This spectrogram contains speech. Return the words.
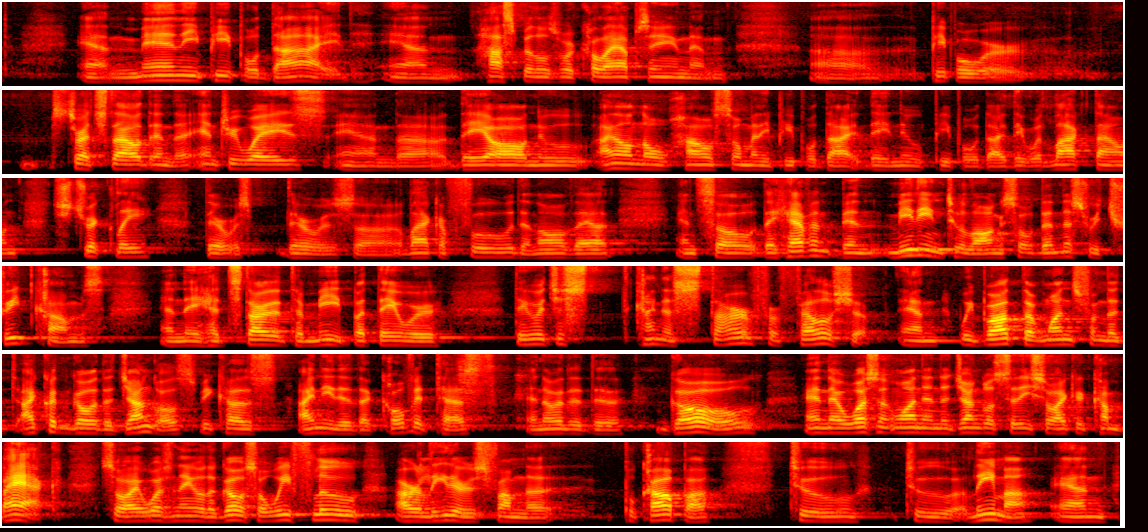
and many people died, and hospitals were collapsing, and uh, people were stretched out in the entryways, and uh, they all knew. I don't know how so many people died. They knew people died. They were locked down strictly. There was there was uh, lack of food and all of that, and so they haven't been meeting too long. So then this retreat comes, and they had started to meet, but they were they were just kind of starved for fellowship. And we brought the ones from the, I couldn't go to the jungles because I needed a COVID test in order to go, and there wasn't one in the jungle city so I could come back. So I wasn't able to go. So we flew our leaders from the Pucallpa to, to Lima, and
